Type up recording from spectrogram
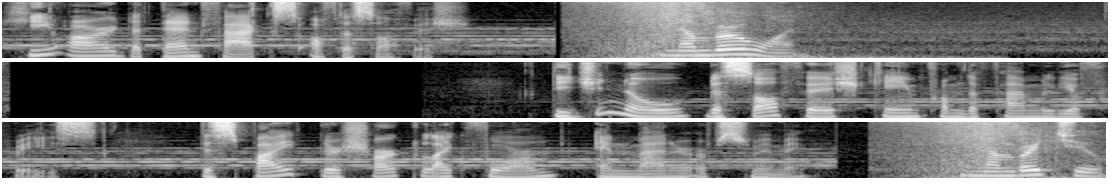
Here are the 10 facts of the sawfish. Number 1. Did you know the sawfish came from the family of rays, despite their shark like form and manner of swimming? Number 2.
